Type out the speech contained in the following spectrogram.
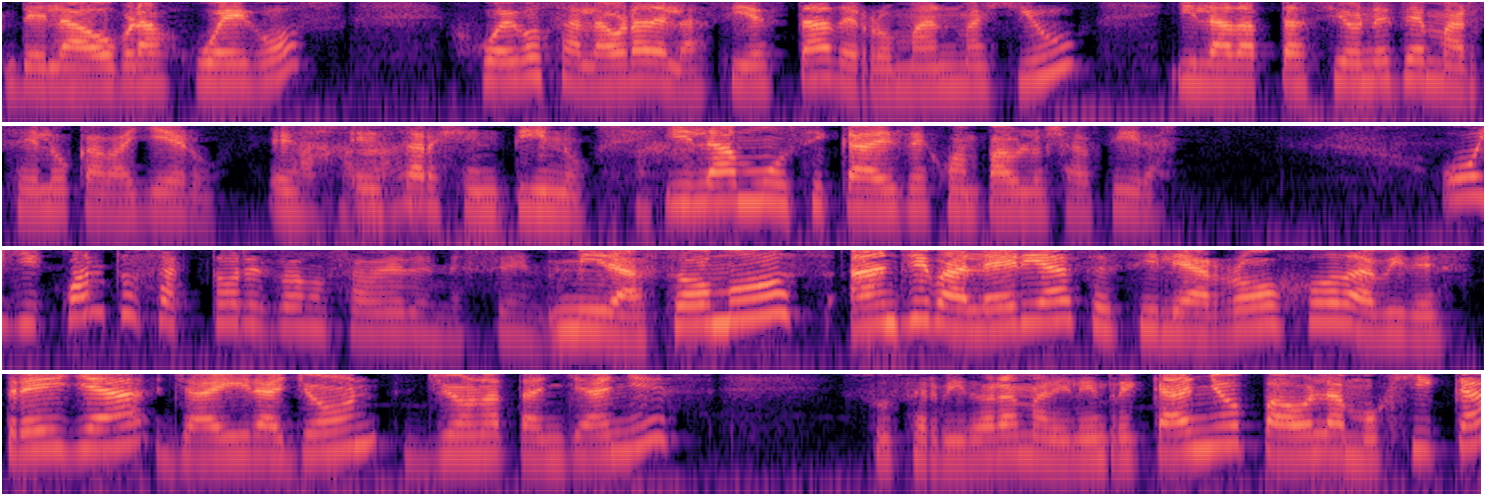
de la obra Juegos Juegos a la hora de la siesta de Román Mahieu y la adaptación es de Marcelo Caballero, es, argentino y la música es de Juan Pablo Shafira. Oye, ¿cuántos actores vamos a ver en escena? Mira, somos Angie Valeria, Cecilia Rojo, David Estrella, Yaira John, Jonathan Yáñez, su servidora Marilyn Ricaño, Paola Mojica,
